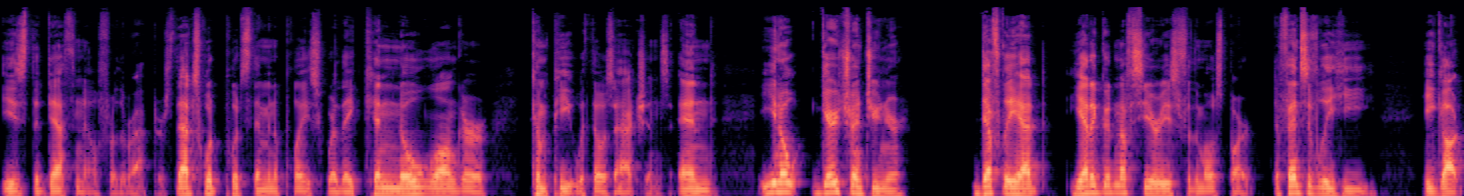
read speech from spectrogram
is the death knell for the Raptors. That's what puts them in a place where they can no longer compete with those actions. And you know, Gary Trent Jr. definitely had he had a good enough series for the most part. Defensively, he he got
